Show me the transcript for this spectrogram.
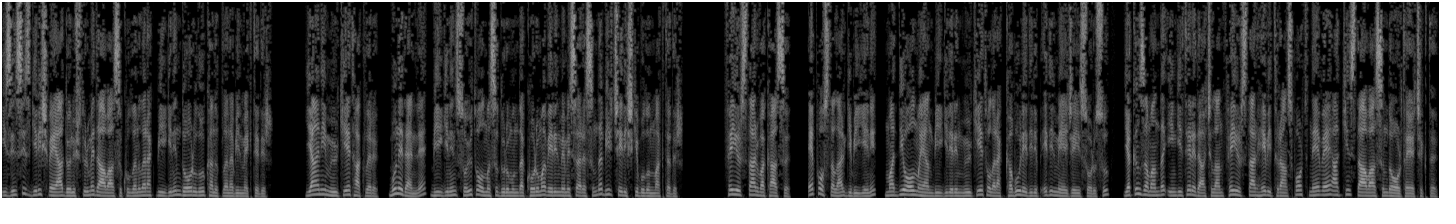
izinsiz giriş veya dönüştürme davası kullanılarak bilginin doğruluğu kanıtlanabilmektedir. Yani mülkiyet hakları. Bu nedenle, bilginin soyut olması durumunda koruma verilmemesi arasında bir çelişki bulunmaktadır. Fairstar vakası. E-postalar gibi yeni, maddi olmayan bilgilerin mülkiyet olarak kabul edilip edilmeyeceği sorusu, yakın zamanda İngiltere'de açılan Fairstar Heavy Transport N.V. Atkins davasında ortaya çıktı.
